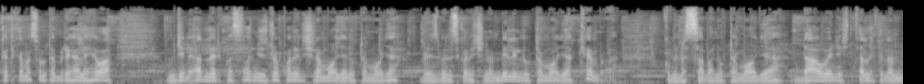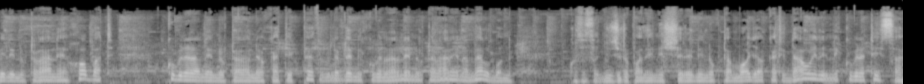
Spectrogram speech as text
Katika masuala ya utabiri hali ya hewa mjini Adelaide kwa sasa nyuzi joto pale ni 21.1, Brisbane zikiwa ni 22.1, Canberra 17.1, Darwin 32.8, Hobart 18.8, wakati Perth vilevile ni 18.8 na Melbourne kwa sasa nyuzi joto pale ni 20.1, wakati Darwin ni 19,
